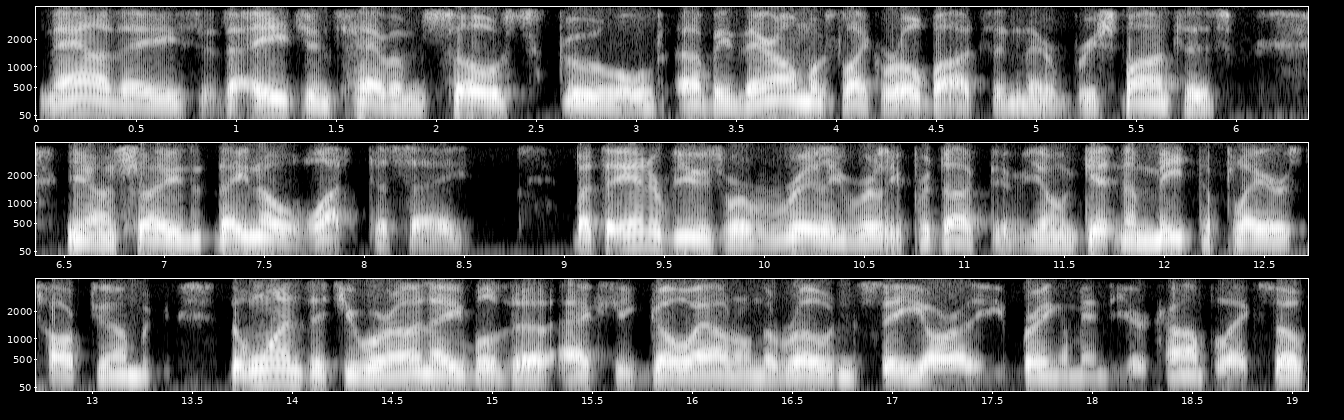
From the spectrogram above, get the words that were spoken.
nowadays, the agents have them so schooled. I mean, they're almost like robots in their responses. You know, so they know what to say but the interviews were really, really productive. You know, getting to meet the players, talk to them, the ones that you were unable to actually go out on the road and see, or you bring them into your complex. So,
